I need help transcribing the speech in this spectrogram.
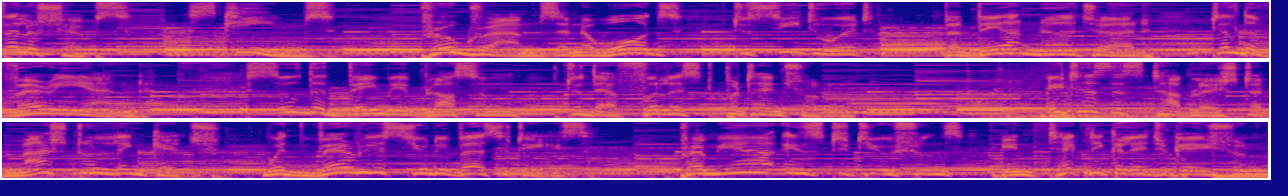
fellowships, schemes, programs and awards to see to it that they are nurtured till the very end so that they may blossom to their fullest potential. It has established a national linkage with various universities, premier institutions in technical education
